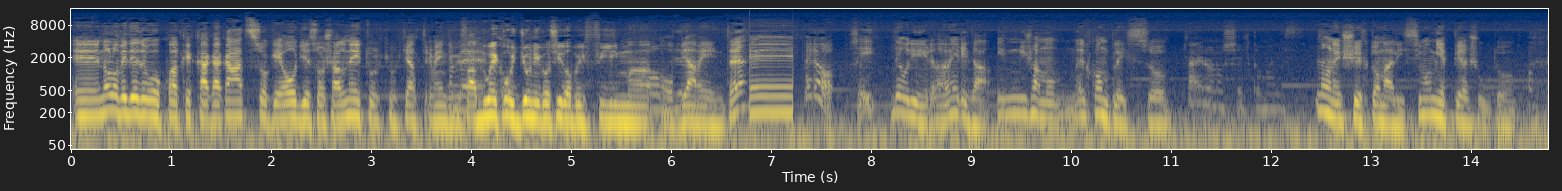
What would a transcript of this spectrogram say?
E non lo vedete con qualche cacacazzo che odia i social network perché altrimenti vi Vabbè. fa due coglioni così dopo il film, Ovvio. ovviamente. E- però, sì, devo dire la verità, diciamo nel complesso Dai, non ho scelto malissimo. non è scelto malissimo, mi è piaciuto. Ok.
